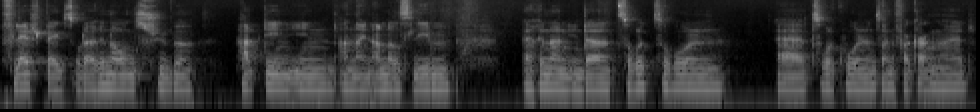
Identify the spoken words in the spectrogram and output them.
Flashbacks oder Erinnerungsschübe hat, die ihn an ein anderes Leben erinnern, ihn da zurückzuholen, äh, zurückholen in seine Vergangenheit.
